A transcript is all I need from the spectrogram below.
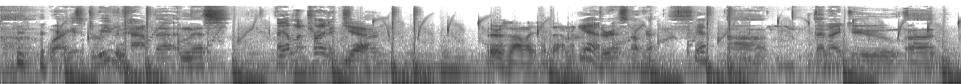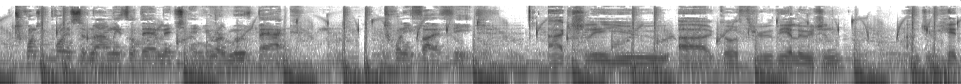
Uh, well, I guess do we even have that in this? Hey, I'm not trying to. kill Yeah. her. There's non lethal damage. Yeah. There is. Okay. Yeah. Uh, then I do uh, 20 points of non-lethal damage, and you are moved back 25 feet. Actually, you uh, go through the illusion and you hit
